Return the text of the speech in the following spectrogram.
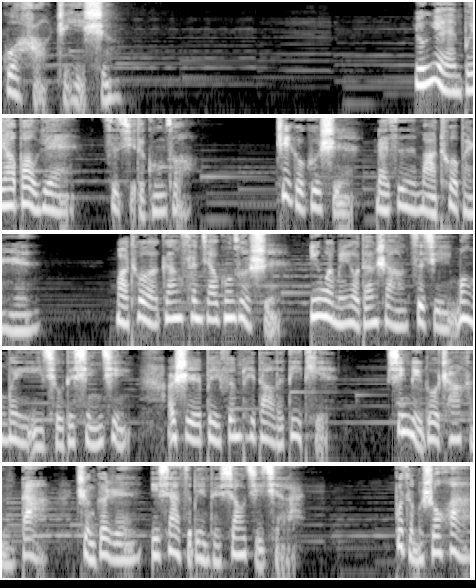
过好这一生。永远不要抱怨自己的工作。这个故事来自马拓本人。马拓刚参加工作时，因为没有当上自己梦寐以求的刑警，而是被分配到了地铁，心理落差很大，整个人一下子变得消极起来，不怎么说话，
